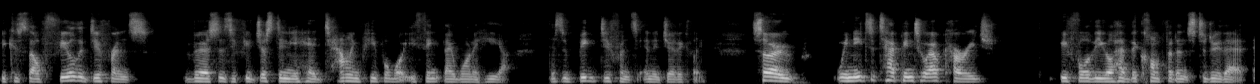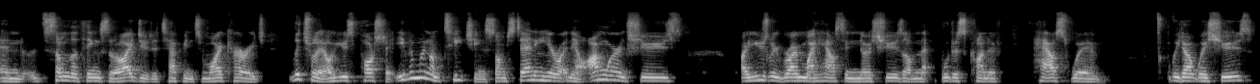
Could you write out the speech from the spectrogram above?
because they'll feel the difference versus if you're just in your head telling people what you think they want to hear. There's a big difference energetically. So we need to tap into our courage before you'll have the confidence to do that. And some of the things that I do to tap into my courage, literally, I'll use posture, even when I'm teaching. So I'm standing here right now, I'm wearing shoes. I usually roam my house in no shoes. I'm that Buddhist kind of house where we don't wear shoes.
